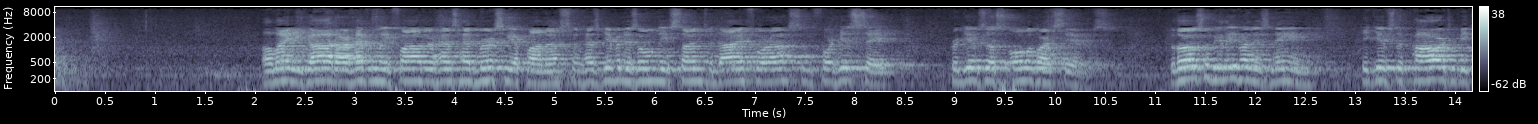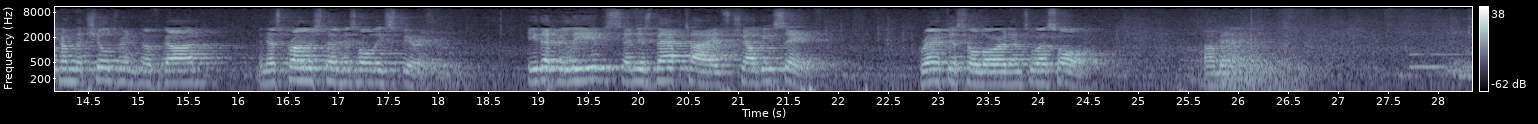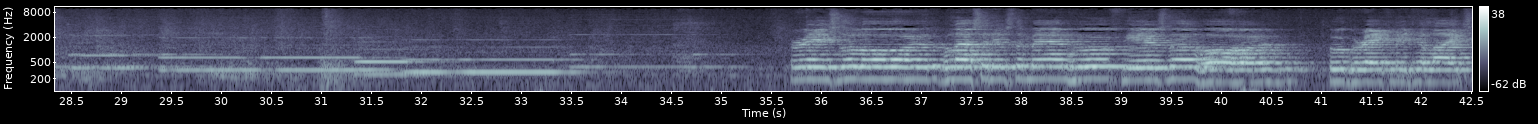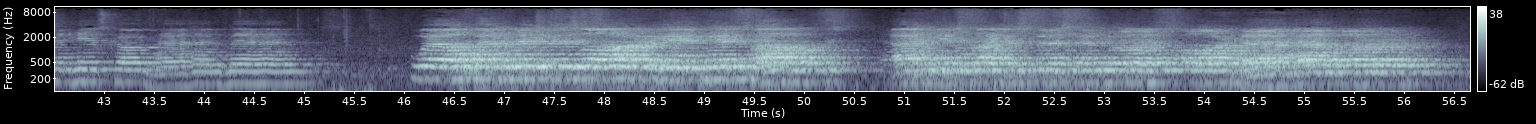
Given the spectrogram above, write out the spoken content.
Almighty God, our Heavenly Father, has had mercy upon us and has given His only Son to die for us, and for His sake forgives us all of our sins. For those who believe on His name, He gives the power to become the children of God and has promised them His Holy Spirit. He that believes and is baptized shall be saved. Grant this, O Lord, unto us all. Amen. Praise the Lord. Blessed is the man who his commandments. Wealth and riches are in his house, and his righteousness endures forever.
